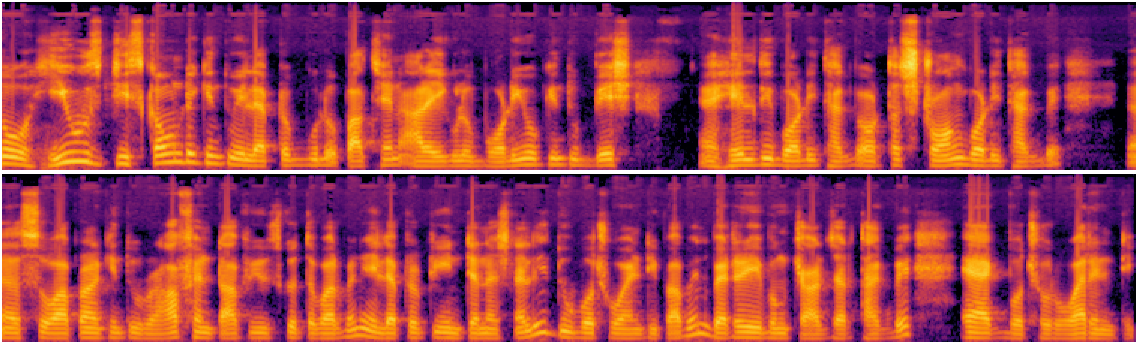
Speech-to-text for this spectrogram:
তো হিউজ ডিসকাউন্টে কিন্তু এই ল্যাপটপগুলো পাচ্ছেন, আর এইগুলো বডিও কিন্তু বেশ হেলদি বডি থাকবে, অর্থাৎ স্ট্রং বডি থাকবে। সো আপনারা কিন্তু রাফ অ্যান্ড টাফ ইউজ করতে পারবেন। এই ল্যাপটপটি ইন্টারন্যাশনালি দু বছর ওয়ারেন্টি পাবেন। ব্যাটারি এবং চার্জার থাকবে এক বছর ওয়ারেন্টি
